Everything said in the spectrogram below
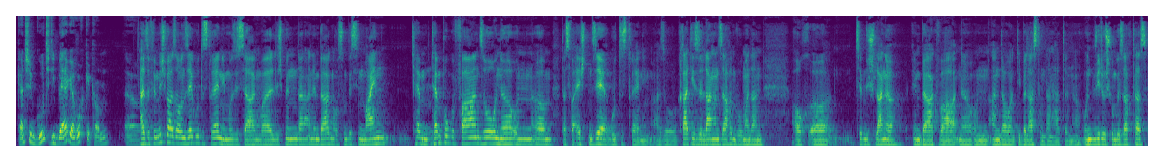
ganz schön gut die Berge hochgekommen. Ähm also für mich war es auch ein sehr gutes Training, muss ich sagen, weil ich bin dann an den Bergen auch so ein bisschen mein Tem mhm. Tempo gefahren so ne und ähm, das war echt ein sehr gutes Training. Also gerade diese langen Sachen, wo man dann auch äh, ziemlich lange im Berg war ne, und andauernd die Belastung dann hatte. Ne. Und wie du schon gesagt hast,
